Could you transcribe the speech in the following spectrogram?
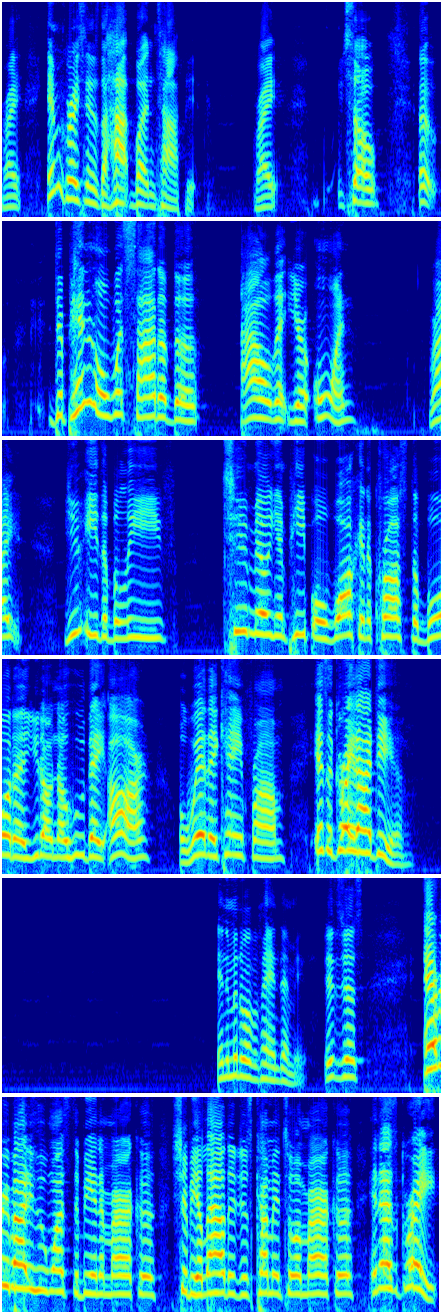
Right, immigration is the hot button topic. Right, so uh, depending on what side of the aisle that you're on, right, you either believe two million people walking across the border, you don't know who they are or where they came from, is a great idea in the middle of a pandemic. It's just everybody who wants to be in America should be allowed to just come into America, and that's great.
